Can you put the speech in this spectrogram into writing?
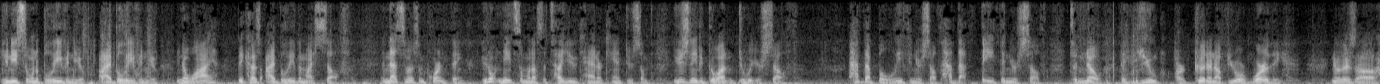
You need someone to believe in you. I believe in you. You know why? Because I believe in myself. And that's the most important thing. You don't need someone else to tell you you can or can't do something. You just need to go out and do it yourself. Have that belief in yourself. Have that faith in yourself to know that you are good enough. You are worthy. You know, there's a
